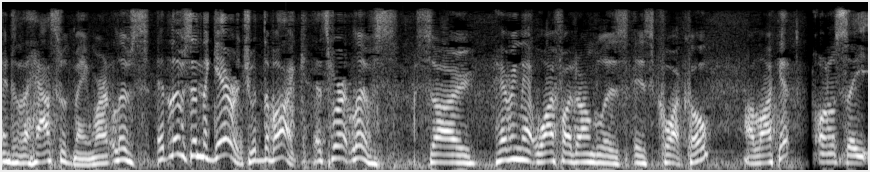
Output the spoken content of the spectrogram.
into the house with me, where it lives. It lives in the garage with the bike. That's where it lives. So having that Wi-Fi dongle is is quite cool. I like it. Honestly,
